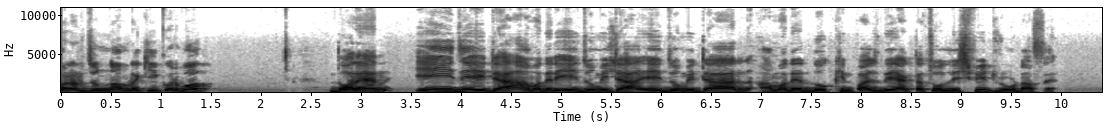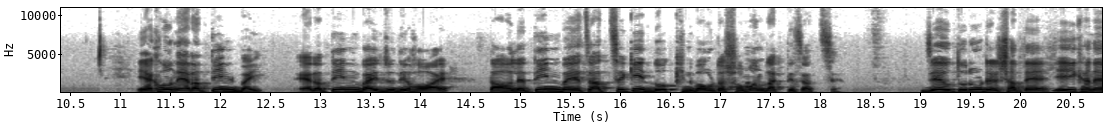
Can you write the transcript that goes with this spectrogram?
করার জন্য আমরা কি করব? ধরেন, এই যে এটা, আমাদের এই জমিটা, এই জমিটার আমাদের দক্ষিণ পাশ দিয়ে একটা চল্লিশ ফিট রোড আছে। এখন এরা তিন বাই। এরা তিন বাই যদি হয়, তাহলে তিন বাইয়ে চাচ্ছে কি? দক্ষিণ বাহুটা সমান রাখতে চাচ্ছে। যেহেতু রোডের সাথে, এইখানে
